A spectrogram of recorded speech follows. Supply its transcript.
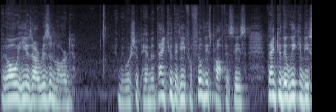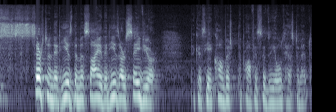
But oh, he is our risen Lord, and we worship him. And thank you that he fulfilled these prophecies. Thank you that we can be certain that he is the Messiah, that he is our Savior, because he accomplished the prophecies of the Old Testament.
